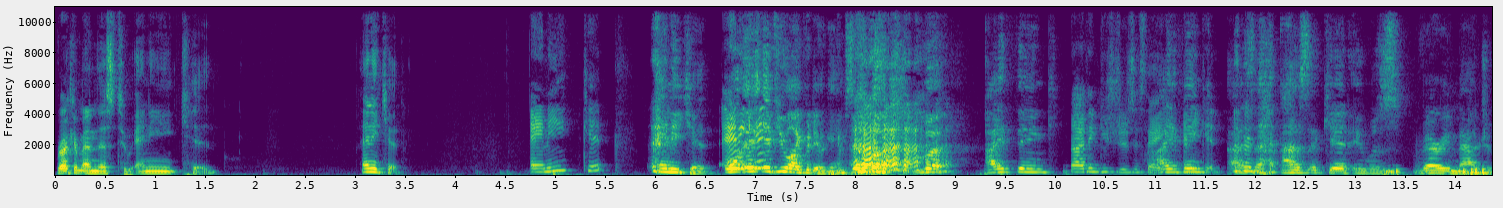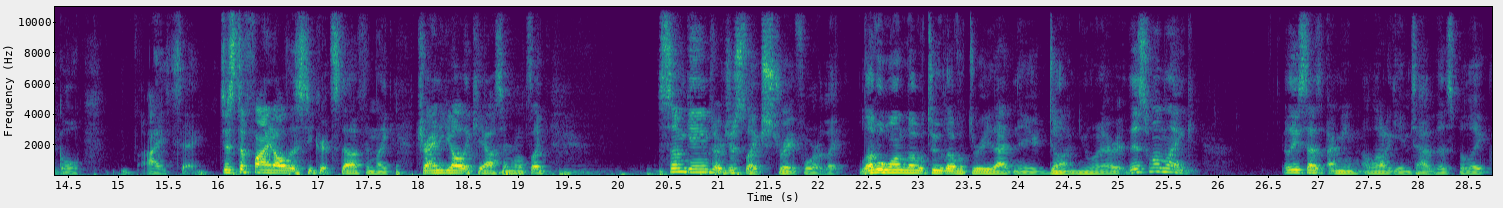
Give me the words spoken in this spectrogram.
recommend this to any kid. Any kid. Any kid? Any kid. Any well, i- kid? if you like video games. but, but I think I think you should just say I think as a, as a kid, it was very magical. I say just to find all the secret stuff and like trying to get all the chaos emeralds. Like some games are just like straightforward, like level one, level two, level three. That and then you're done. You whatever. This one, like, at least as I mean, a lot of games have this, but like,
